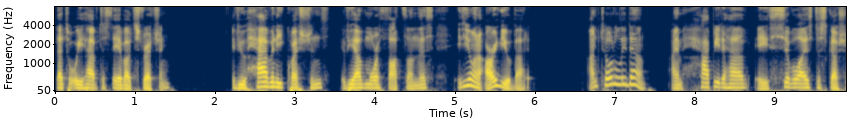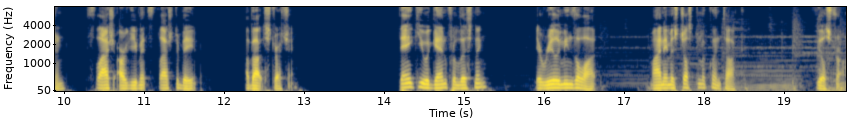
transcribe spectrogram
that's what we have to say about stretching. If you have any questions, if you have more thoughts on this, if you want to argue about it, I'm totally down. I'm happy to have a civilized discussion slash argument slash debate about stretching. Thank you again for listening. It really means a lot. My name is Justin McClintock. Feel strong.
